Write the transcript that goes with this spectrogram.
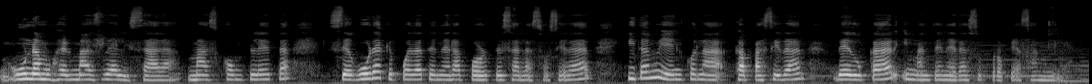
una mujer más realizada, más completa, segura que pueda tener aportes a la sociedad y también con la capacidad de educar y mantener a su propia familia.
